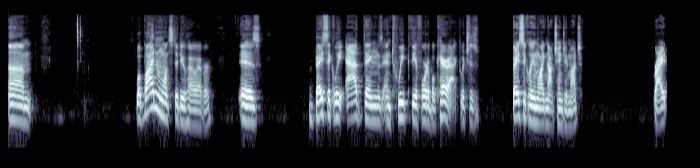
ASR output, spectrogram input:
Um, what Biden wants to do, however, is basically add things and tweak the Affordable Care Act, which is basically like not changing much. Right?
